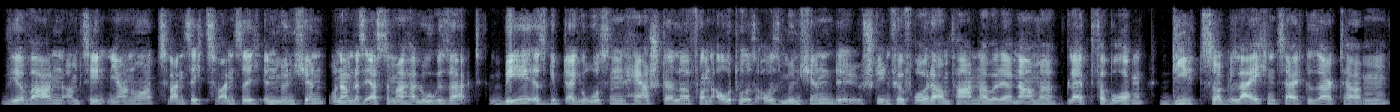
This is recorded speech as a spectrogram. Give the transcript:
wir waren am 10. Januar 2020 in München und haben das erste Mal Hallo gesagt. B, es gibt einen großen Hersteller von Autos aus München, die stehen für Freude am Fahren, aber der Name bleibt verborgen, die zur gleichen Zeit gesagt haben,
